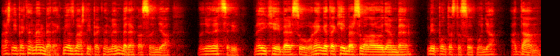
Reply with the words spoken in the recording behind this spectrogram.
Más népek nem emberek. Mi az más népek nem emberek? Azt mondja, nagyon egyszerű. Melyik héber szó? Rengeteg héber szó van arra, hogy ember. Miért pont ezt a szót mondja? Adam.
